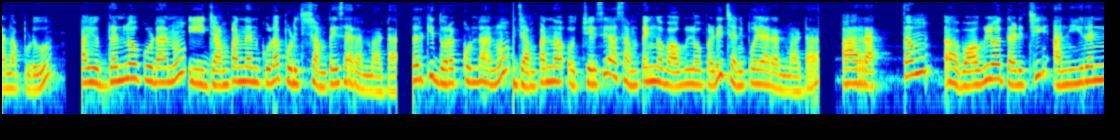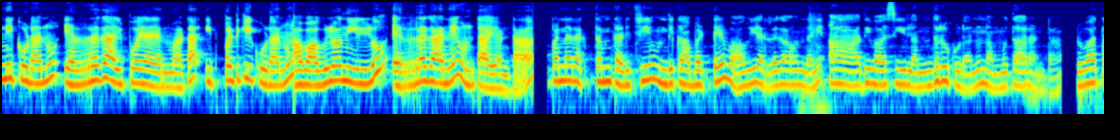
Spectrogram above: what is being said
తనప్పుడు. ఆ యుద్ధంలో కూడాను ఈ జంపన్నను కూడా పొడిచి చంపేశారనమాట అందరికి దొరకకుండాను జంపన్న వచ్చేసి ఆ సంపెంగ వాగులో పడి చనిపోయారనమాట ఆ రక్తం ఆ వాగులో తడిచి ఆ నీరన్నీ కూడాను ఎర్రగా అయిపోయాయన్నమాట. ఇప్పటికీ కూడాను ఆ వాగులో నీళ్ళు ఎర్రగానే ఉంటాయంట. జంపన్న రక్తం తడిచి ఉంది కాబట్టే వాగు ఎర్రగా ఉందని ఆ ఆదివాసీయులందరూ కూడాను నమ్ముతారంట. తరువాత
